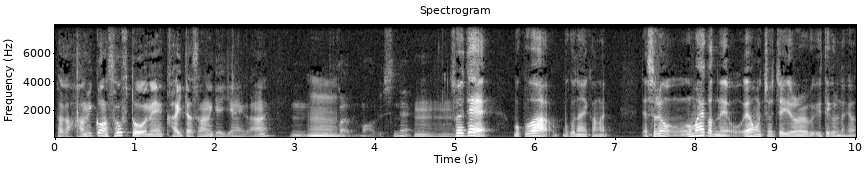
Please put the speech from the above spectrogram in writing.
だからファミコンはソフトをね買い足さなきゃいけないからね。うん。うん。とかもあるしね。うんうん。それで僕は僕なりに考えてでそれをうまいことね親もちょいちょいいろいろ言ってくるんだけど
